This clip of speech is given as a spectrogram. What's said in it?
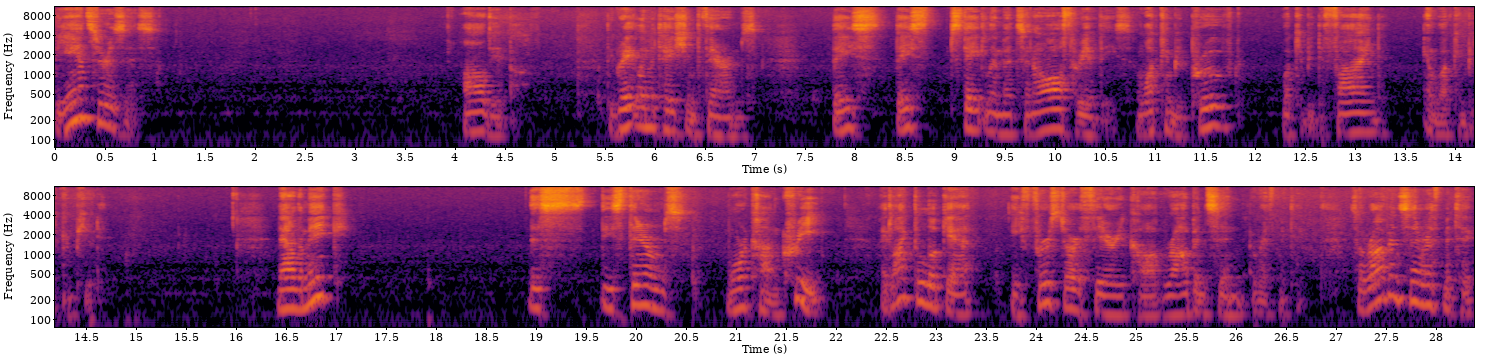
The answer is this. All the above. The great limitation theorems, they, they state limits in all three of these. What can be proved, what can be defined, and what can be computed. Now to make this, these theorems more concrete, I'd like to look at a first order theory called Robinson arithmetic. So Robinson arithmetic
